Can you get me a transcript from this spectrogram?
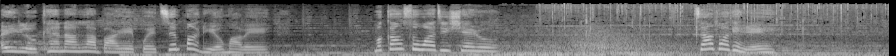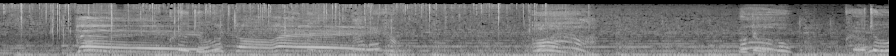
အဲ့ဒီလိုခမ်းနားလှပတဲ့ပွဲကျင်းပနေတော့မှပဲမကောင်းဆိုးဝါးကြီးရှယ်ရိုကြားသွားခဲ့တယ်။ဟေးခရူတိုခရူတိုဟေဘားလဲဟာအော်ခရူတိုခရူတို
